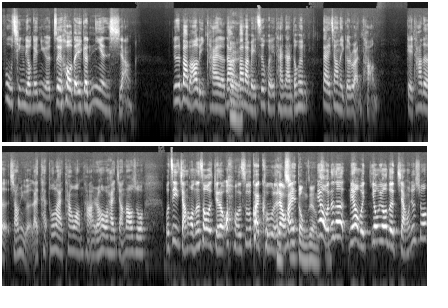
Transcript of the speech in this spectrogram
父亲留给女儿最后的一个念想，就是爸爸要离开了，但对爸爸每次回台南都会带这样的一个软糖给他的小女儿来探偷来探望他。然后我还讲到说，我自己讲到我那时候觉得哇，我是不是快哭了？这样我还。因为我那时候没有我悠悠的讲，我就说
